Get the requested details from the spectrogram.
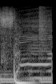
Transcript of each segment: stop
